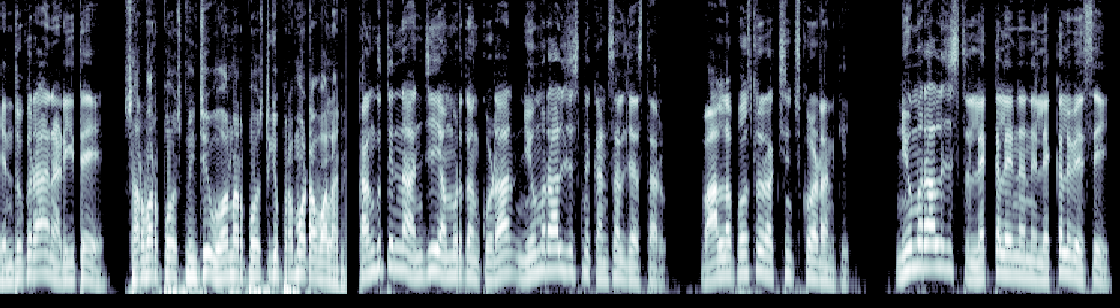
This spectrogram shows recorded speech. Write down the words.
ఎందుకురా అని అడిగితే సర్వర్ పోస్ట్ నుంచి ఓనర్ పోస్ట్కి ప్రమోట్ అవ్వాలని. కంగుతిన్న అంజీ అమృతం కూడా న్యూమరాలజిస్ట్ని కన్సల్ట్ చేస్తారు వాళ్ళ పోస్టులు రక్షించుకోవడానికి. న్యూమరాలజిస్ట్ లెక్కలేనని లెక్కలు వేసి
